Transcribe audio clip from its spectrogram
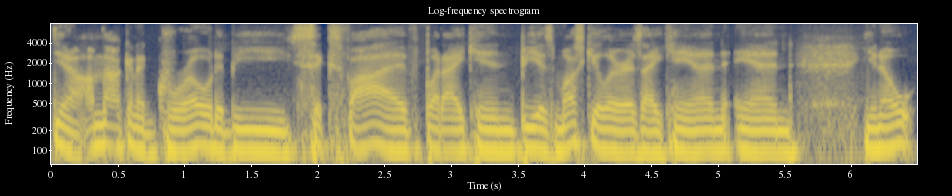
you know, I'm not going to grow to be six five, but I can be as muscular as I can, and you know,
